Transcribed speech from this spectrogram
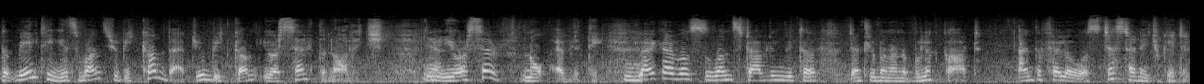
the main thing is once you become that you become yourself the knowledge you yourself know everything like i was once traveling with a gentleman on a bullock cart and the fellow was just uneducated.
